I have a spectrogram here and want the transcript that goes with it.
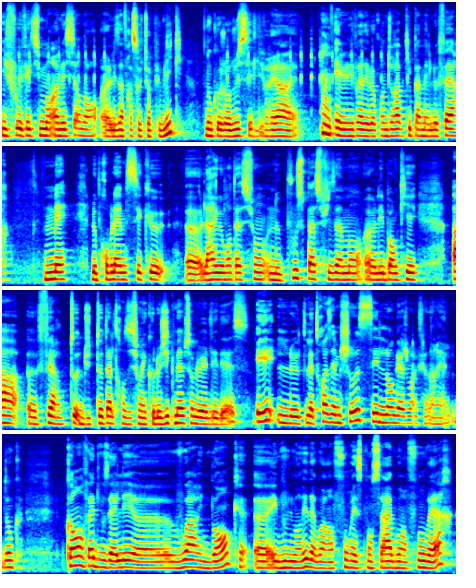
il faut effectivement investir dans les infrastructures publiques. Donc aujourd'hui, c'est le livret A et le livret développement durable qui permettent de le faire. Mais le problème, c'est que euh, la réglementation ne pousse pas suffisamment euh, les banquiers à euh, faire du total transition écologique, même sur le LDDS. Et la troisième chose, c'est l'engagement actionnarial. Donc, quand en fait vous allez voir une banque et vous lui demandez d'avoir un fonds responsable ou un fonds vert,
